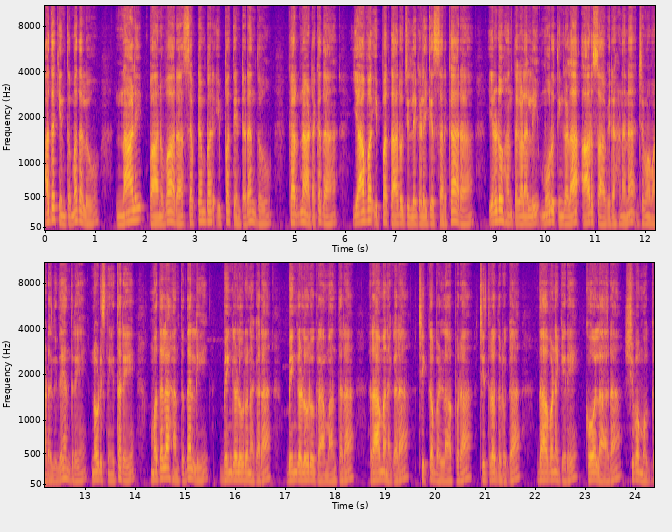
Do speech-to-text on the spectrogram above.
ಅದಕ್ಕಿಂತ ಮೊದಲು ನಾಳೆ ಭಾನುವಾರ ಸೆಪ್ಟೆಂಬರ್ ಇಪ್ಪತ್ತೆಂಟರಂದು ಕರ್ನಾಟಕದ ಯಾವ ಇಪ್ಪತ್ತಾರು ಜಿಲ್ಲೆಗಳಿಗೆ ಸರ್ಕಾರ ಎರಡು ಹಂತಗಳಲ್ಲಿ ಮೂರು ತಿಂಗಳ ಆರು ಸಾವಿರ ಹಣನ ಜಮಾ ಮಾಡಲಿದೆ ಅಂದರೆ ನೋಡಿ ಸ್ನೇಹಿತರೆ, ಮೊದಲ ಹಂತದಲ್ಲಿ ಬೆಂಗಳೂರು ನಗರ, ಬೆಂಗಳೂರು ಗ್ರಾಮಾಂತರ, ರಾಮನಗರ, ಚಿಕ್ಕಬಳ್ಳಾಪುರ, ಚಿತ್ರದುರ್ಗ ದಾವಣಗೆರೆ, ಕೋಲಾರ, ಶಿವಮೊಗ್ಗ,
